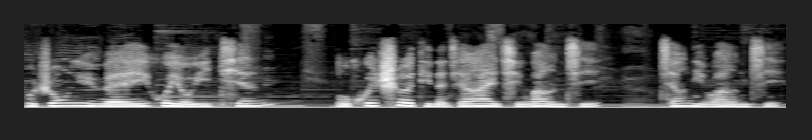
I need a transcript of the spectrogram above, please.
我终以为会有一天，我会彻底的将爱情忘记，将你忘记。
